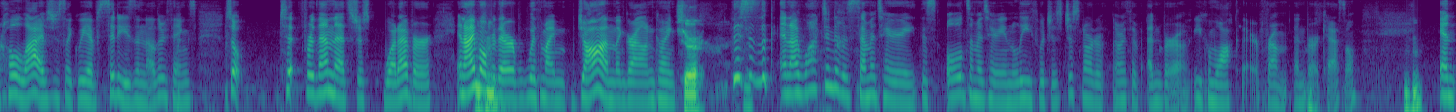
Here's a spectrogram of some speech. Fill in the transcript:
whole lives, just like we have cities and other things. So, to, for them, that's just whatever. And I'm Mm-hmm. over there with my jaw on the ground, going, Sure. "This is the." And I walked into this cemetery, this old cemetery in Leith, which is just north of, north of Edinburgh. You can walk there from Edinburgh Castle. And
